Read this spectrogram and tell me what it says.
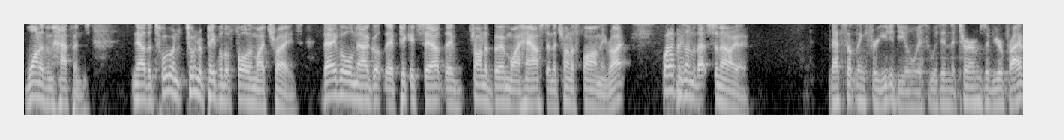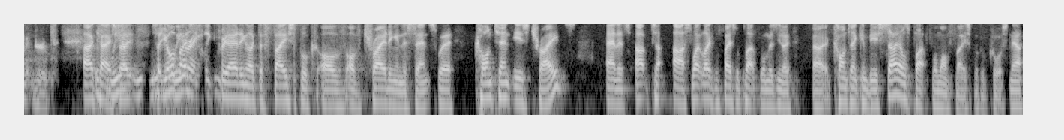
one of them happens. Now, the 200 people that follow my trades, they've all now got their pickets out. They're trying to burn my house and they're trying to fire me, right? What happens right. under that scenario? That's something for you to deal with within the terms of your private group. Okay, so, are, so you're basically are, creating like the Facebook of, of trading in a sense where content is trades and it's up to us, like, like the Facebook platform is, you know, uh, content can be a sales platform on Facebook, of course. Now,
